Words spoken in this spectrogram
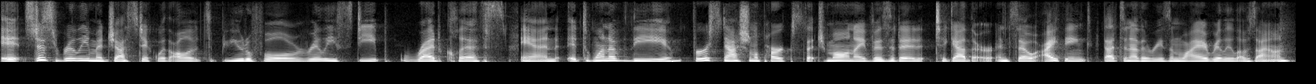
it's just really majestic with all of its beautiful, really steep red cliffs. And it's one of the first national parks that Jamal and I visited together. And so I think that's another reason why I really love Zion.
